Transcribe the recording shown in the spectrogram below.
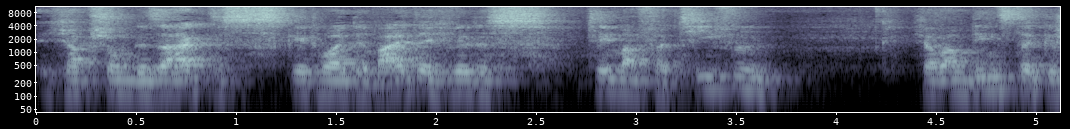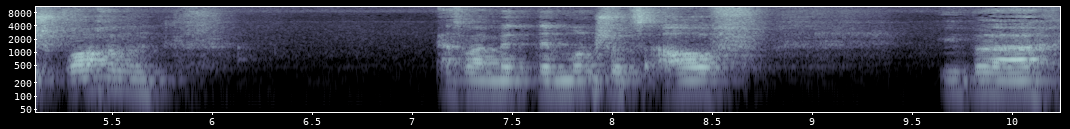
Ich habe schon gesagt, es geht heute weiter. Ich will das Thema vertiefen. Ich habe am Dienstag gesprochen, erstmal mit einem Mundschutz auf, über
